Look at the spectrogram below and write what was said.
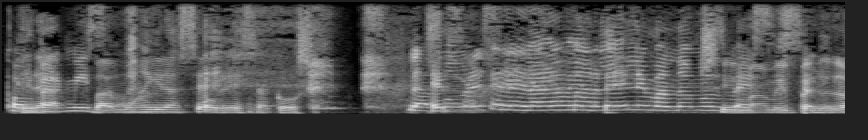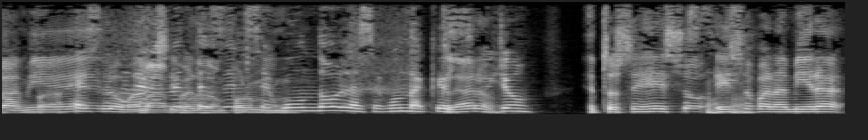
Con Era, permiso. vamos a ir a hacer esa cosa. La Eso pobre señora Marlene le mandamos Sí, besos. mami, perdón. a mí pa. es Eso lo generalmente perdón es el por mi- segundo la segunda, que Claro. soy yo. Entonces eso, eso para mí era,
